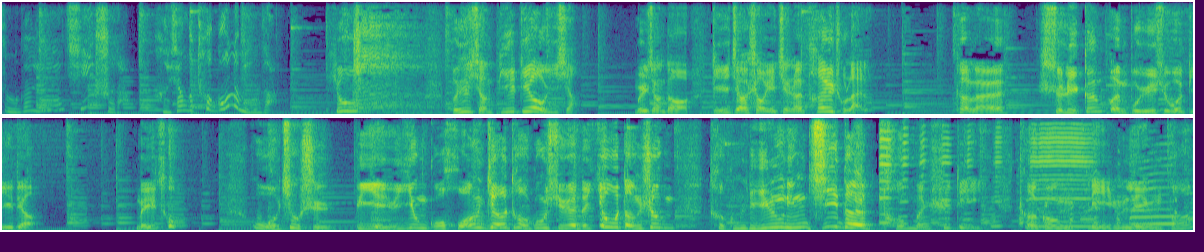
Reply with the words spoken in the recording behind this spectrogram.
怎么跟零零七似的，很像个特工的名字。哟，本想低调一下，没想到迪迦少爷竟然猜出来了。看来实力根本不允许我低调。没错。我就是毕业于英国皇家特工学院的优等生，特工零零七的同门师弟，特工零零八。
